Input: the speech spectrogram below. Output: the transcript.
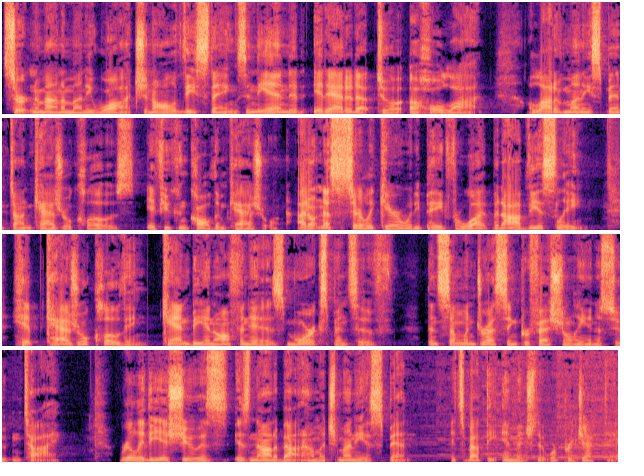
certain amount of money watch and all of these things. In the end, it, it added up to a, a whole lot. A lot of money spent on casual clothes, if you can call them casual. I don't necessarily care what he paid for what, but obviously, hip casual clothing can be and often is more expensive than someone dressing professionally in a suit and tie. Really, the issue is, is not about how much money is spent, it's about the image that we're projecting.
